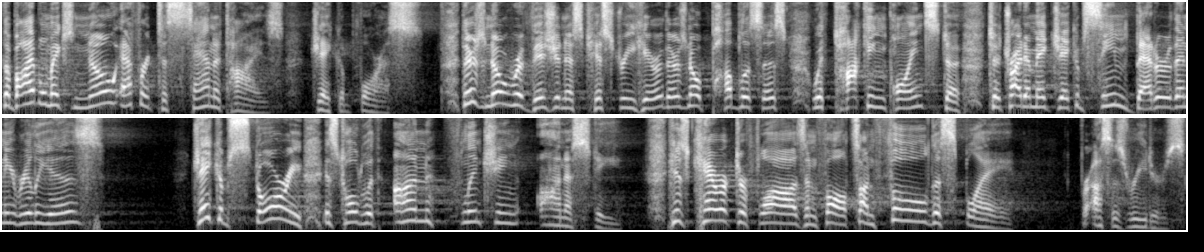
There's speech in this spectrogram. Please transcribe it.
The Bible makes no effort to sanitize Jacob for us. There's no revisionist history here. There's no publicist with talking points to, to try to make Jacob seem better than he really is. Jacob's story is told with unflinching honesty his character flaws and faults on full display for us as readers.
